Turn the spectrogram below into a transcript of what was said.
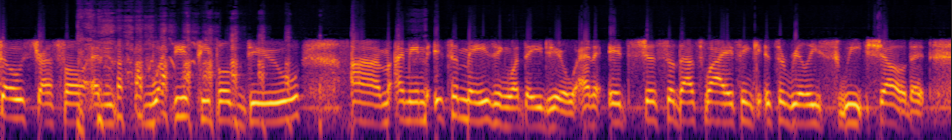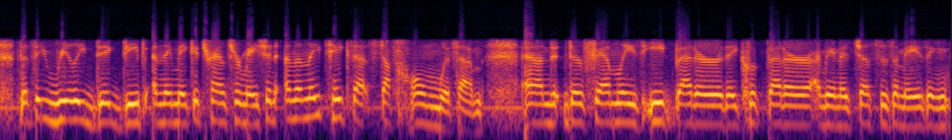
so stressful. And what these people do, um, I mean, it's amazing what they do. And it's just so that's why I think it's a really sweet show that that they really dig deep and they make a transformation and then they take that stuff home with them. And their families eat better. They cook better. I mean, it just is amazing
